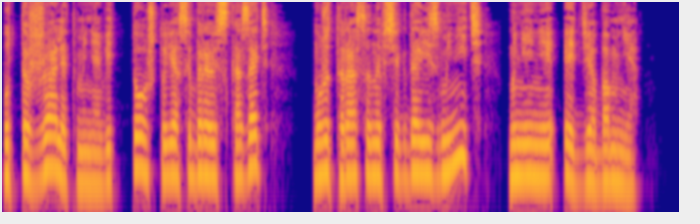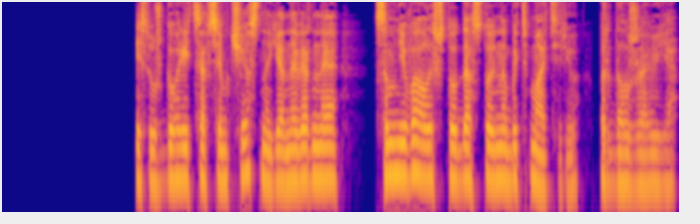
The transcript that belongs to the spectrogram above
будто жалят меня, ведь то, что я собираюсь сказать, может раз и навсегда изменить мнение Эдди обо мне. Если уж говорить совсем честно, я, наверное, сомневалась, что достойна быть матерью, продолжаю я,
